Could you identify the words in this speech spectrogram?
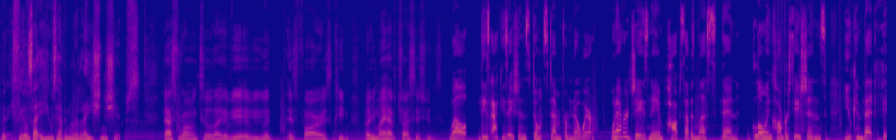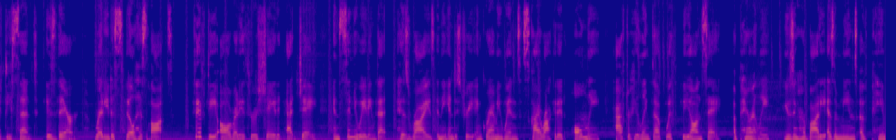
But it feels like he was having relationships. That's wrong too. Like if you if you went as far as keep, but he might have trust issues. Well, these accusations don't stem from nowhere. Whenever Jay's name pops up in less than glowing conversations, you can bet 50 Cent is there, ready to spill his thoughts. 50 already threw shade at Jay, insinuating that his rise in the industry and Grammy wins skyrocketed only after he linked up with Beyonce, apparently using her body as a means of payment.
